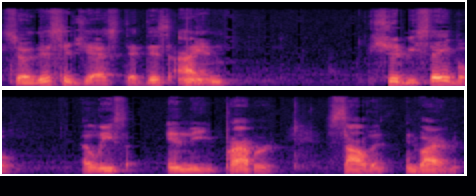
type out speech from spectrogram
So this suggests that this ion should be stable, at least in the proper solvent environment.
